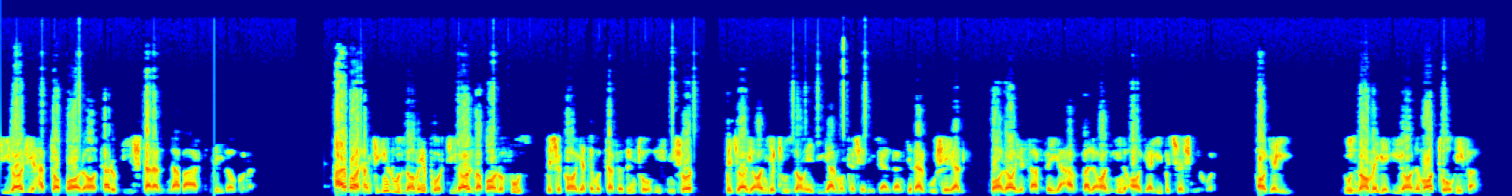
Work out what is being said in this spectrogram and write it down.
تیراژی حتی بالاتر و بیشتر از نبرد پیدا کند. هر بار هم که این روزنامه پرتیراژ و بانفوذ به شکایت متفقین توقیف می‌شد به جای آن یک روزنامه دیگر منتشر می‌کردند که در گوشه از بالای صفحه اول آن این آگهی به چشم می‌خورد. آگهی روزنامه ایران ما توقیف است.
